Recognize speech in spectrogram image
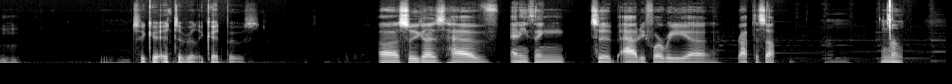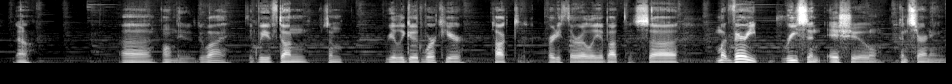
Mm-hmm. Mhm. It's a good. It's a really good boost. Uh, so you guys have anything to add before we uh, wrap this up? Um, no, No. Uh, well, neither do I. I think we've done some really good work here. Talked pretty thoroughly about this uh, mo- very recent issue concerning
